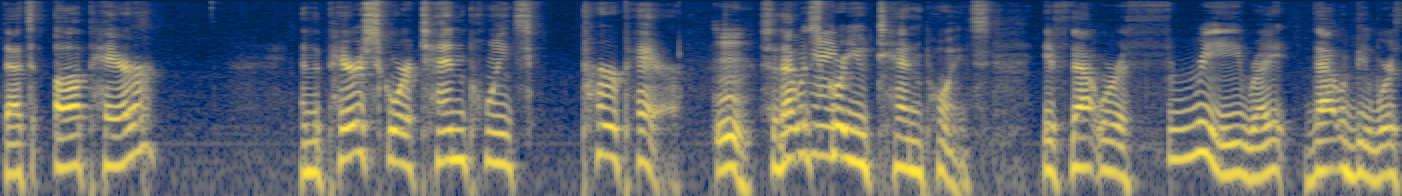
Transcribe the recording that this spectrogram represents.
That's a pair. And the pairs score 10 points per pair. Hmm. So that would Okay. score you 10 points. If that were a three, right, that would be worth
